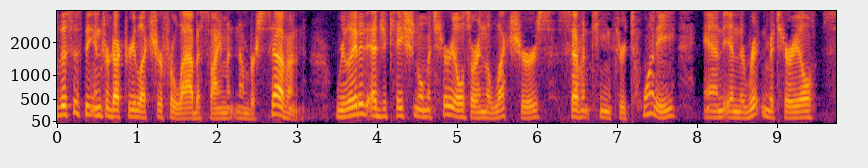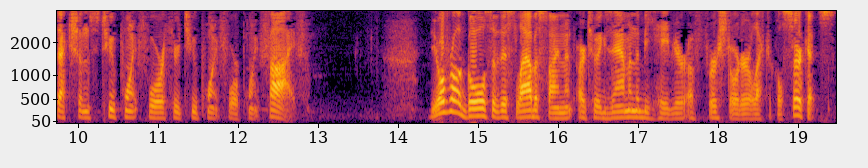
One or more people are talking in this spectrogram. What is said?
this is the introductory lecture for lab assignment number 7. Related educational materials are in the lectures 17 through 20 and in the written material sections 2.4 through 2.4.5. The overall goals of this lab assignment are to examine the behavior of first order electrical circuits.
